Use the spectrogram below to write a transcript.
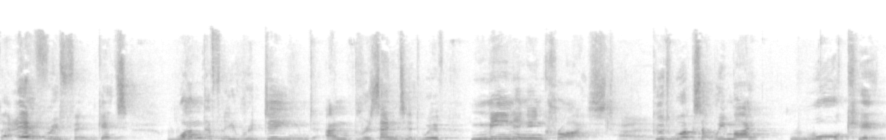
That everything gets wonderfully redeemed and presented with meaning in Christ. Good works that we might walk in.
